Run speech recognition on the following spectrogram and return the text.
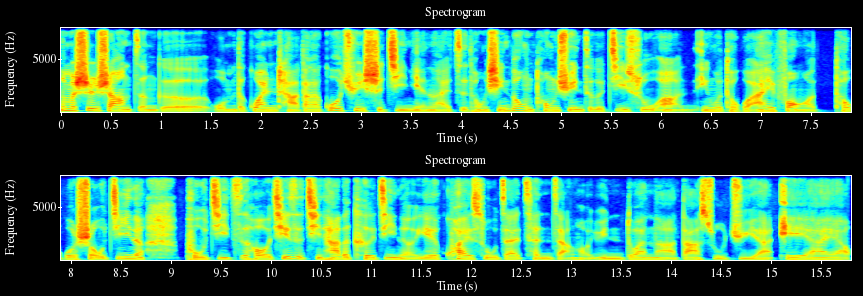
那么事实上，整个我们的观察，大概过去十几年来，自从行动通讯这个技术啊，因为透过 iPhone 啊，透过手机呢普及之后，其实其他的科技呢也快速在成长哈，云端啊、大数据啊、AI 啊、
